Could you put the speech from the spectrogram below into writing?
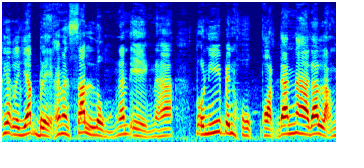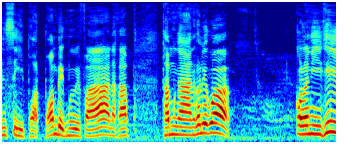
เรียกระยะเบรกให้มันสั้นลงนั่นเองนะฮะตัวนี้เป็น 6 พอร์ตด้านหน้าด้านหลังเป็น 4 พอร์ตพร้อมเบรกมือไฟฟ้านะครับทำงานเขาเรียกว่า กรณีที่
